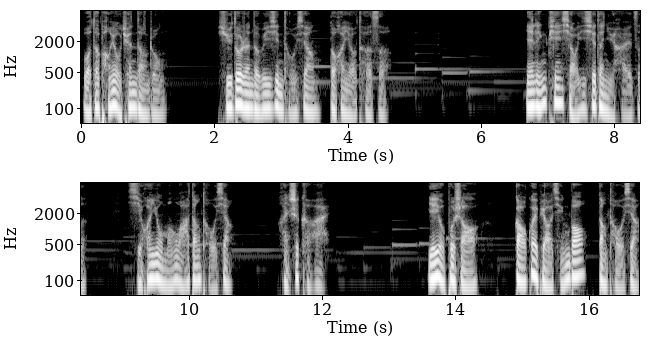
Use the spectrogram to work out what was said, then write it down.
我的朋友圈当中。许多人的微信头像都很有特色。年龄偏小一些的女孩子，喜欢用萌娃当头像，很是可爱。也有不少搞怪表情包当头像，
